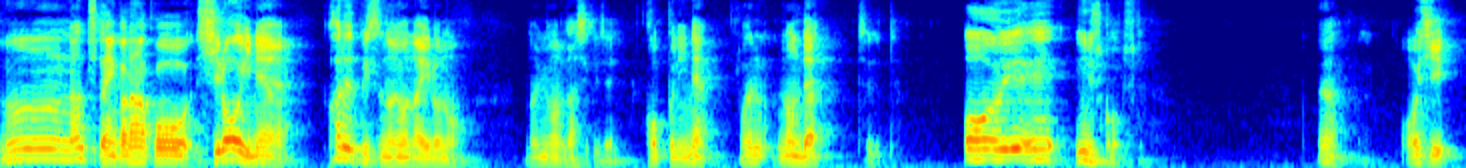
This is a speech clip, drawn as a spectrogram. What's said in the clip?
う、うーん、なんちゅったらいいんかな、こう、白いね、カルピスのような色の飲み物出してきて、コップにね、これ飲んで、って言って。ああ、ええいいんですか？って言って。うん、美味しい。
